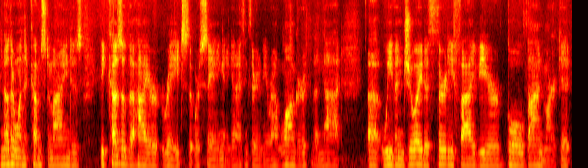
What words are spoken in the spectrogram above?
another one that comes to mind is because of the higher rates that we're seeing and again i think they're going to be around longer than not uh, we've enjoyed a 35 year bull bond market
